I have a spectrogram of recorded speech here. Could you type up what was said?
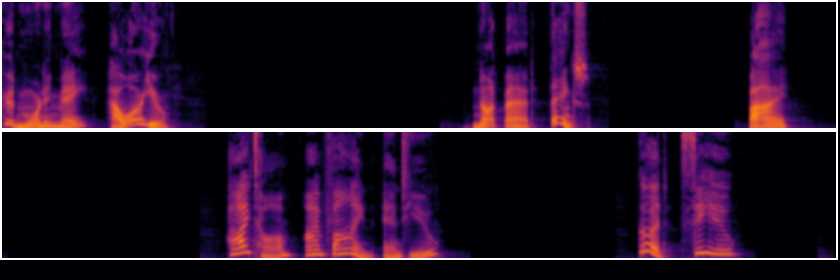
Good morning, May. How are you? Not bad, thanks. Bye. Hi, Tom. I'm fine. And you? Good. See you.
